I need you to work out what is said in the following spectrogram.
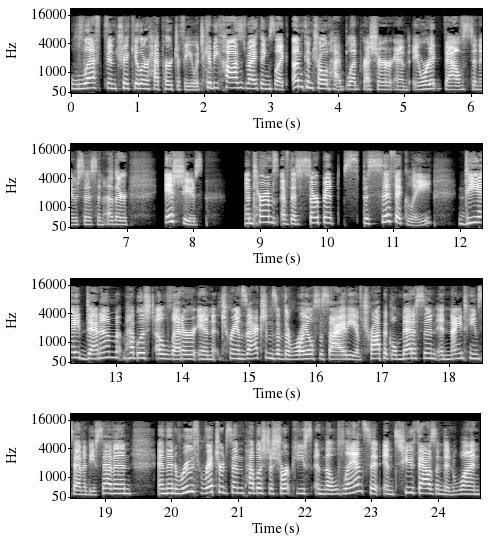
left ventricular hypertrophy, which can be caused by things like uncontrolled high blood pressure and aortic valve stenosis and other issues. In terms of the serpent specifically, D.A. Denham published a letter in Transactions of the Royal Society of Tropical Medicine in 1977. And then Ruth Richardson published a short piece in The Lancet in 2001.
